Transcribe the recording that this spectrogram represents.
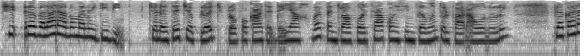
și revelarea numelui divin cele zece plăci provocate de Iahve pentru a forța consimțământul faraonului, plecarea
